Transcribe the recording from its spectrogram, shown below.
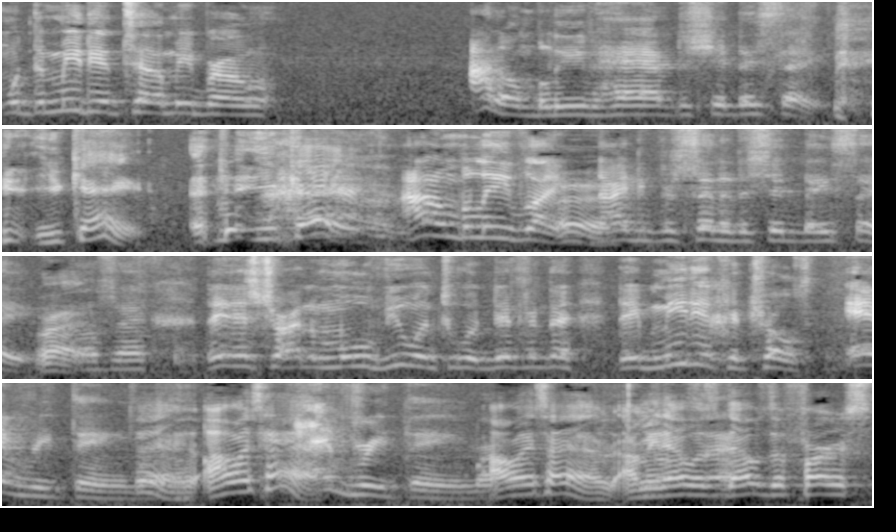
what the media tell me, bro. I don't believe half the shit they say. you can't. you can't. I don't believe like Right. ninety percent of the shit they say. You Right. know what I'm saying? They just trying to move you into a different thing. They media controls everything, bro. Yeah. Always have. Everything, bro. Always have. I mean, that was that was the first.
